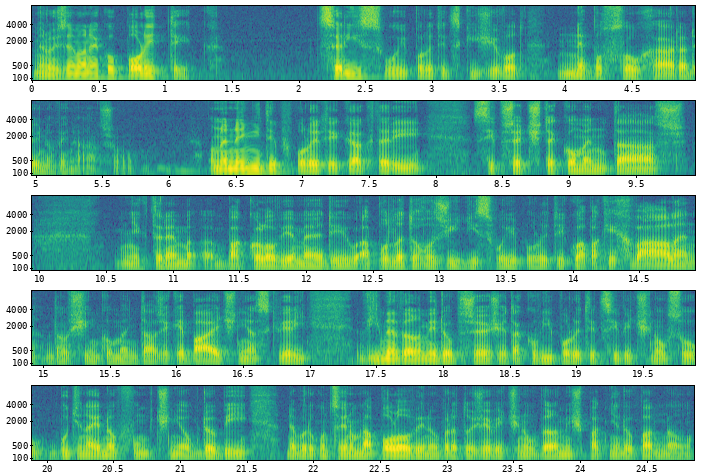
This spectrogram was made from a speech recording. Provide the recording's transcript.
Miloš Zeman jako politik celý svůj politický život neposlouchá rady novinářů. On není typ politika, který si přečte komentář v některém Bakalově médiu a podle toho řídí svoji politiku a pak je chválen v dalším komentáři, jak je báječný a skvělý. Víme velmi dobře, že takoví politici většinou jsou buď na jedno funkční období, nebo dokonce jenom na polovinu, protože většinou velmi špatně dopadnou.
